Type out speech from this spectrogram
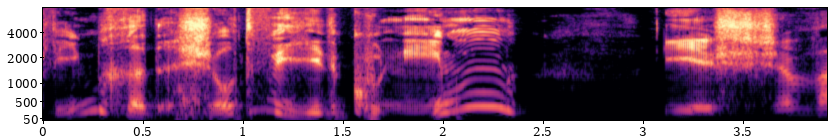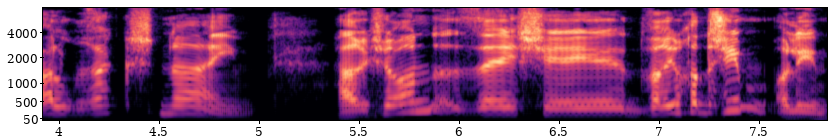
אוהבים חדשות ועדכונים? יש אבל רק שניים. הראשון זה שדברים חדשים עולים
